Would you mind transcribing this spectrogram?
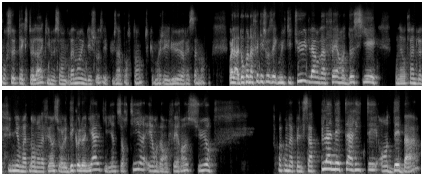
pour ce texte-là, qui me semble vraiment une des choses les plus importantes que moi j'ai lues euh, récemment. Voilà, donc on a fait des choses avec multitude. Là, on va faire un dossier, on est en train de le finir maintenant, on en a fait un sur le décolonial qui vient de sortir, et on va en faire un sur, je crois qu'on appelle ça planétarité en débat.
